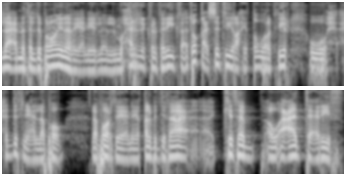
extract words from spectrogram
وجود لاعب مثل دي بروين يعني المحرك في الفريق فأتوقع السيتي راح يتطور كثير. وحدثني عن لابو لابورت يعني قلب الدفاع كتب أو أعاد تعريف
